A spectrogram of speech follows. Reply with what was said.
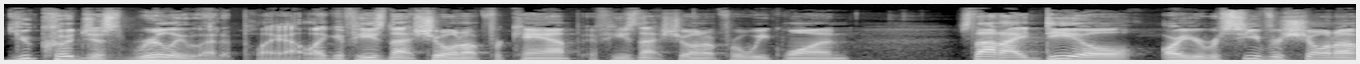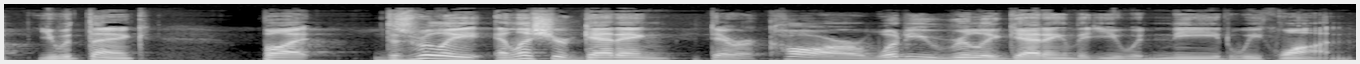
you could just really let it play out. Like if he's not showing up for camp, if he's not showing up for week one, it's not ideal. Are your receivers showing up? You would think, but there's really unless you're getting Derek Carr, what are you really getting that you would need week one?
